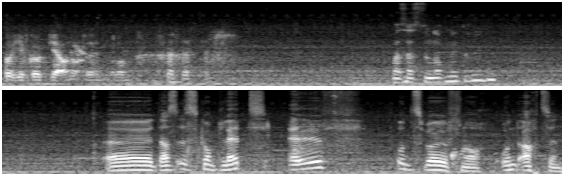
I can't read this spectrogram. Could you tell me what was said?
so hier guckt ja auch noch da hinten rum. Was hast du noch mit drüben? Äh, das ist komplett 11 und 12 noch. Und 18.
